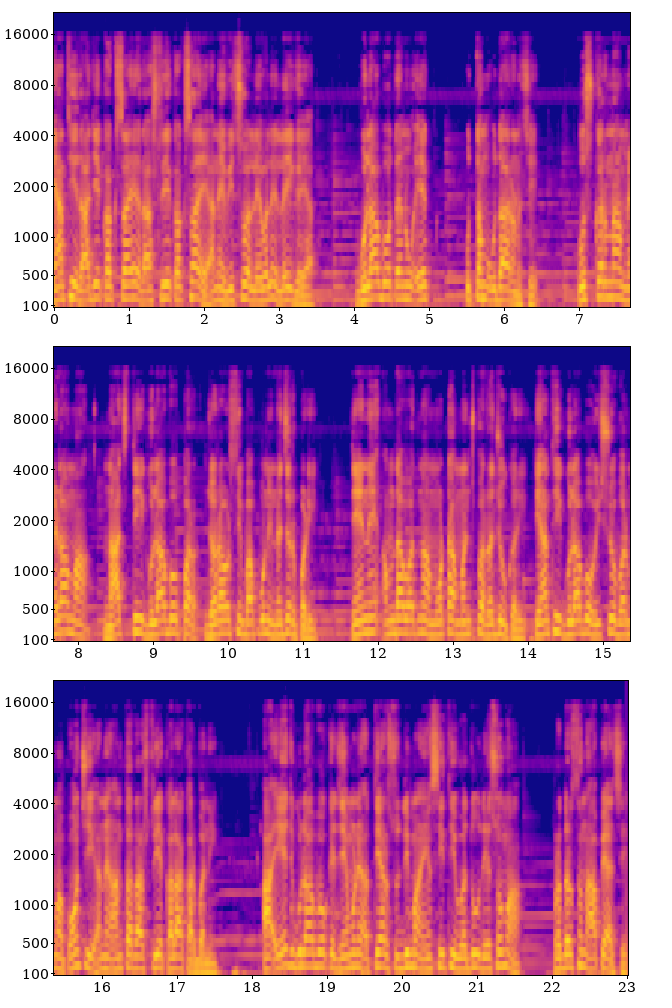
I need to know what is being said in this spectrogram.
ત્યાંથી રાજ્ય કક્ષાએ, રાષ્ટ્રીય કક્ષાએ અને વિશ્વ લેવલે લઈ ગયા. ગુલાબો તેનું એક ઉત્તમ ઉદાહરણ છે. પુષ્કરના મેળામાં નાચતી ગુલાબો પર જોરાવરસિંહ બાપુની નજર પડી. તેને અમદાવાદના મોટા મંચ પર રજૂ કરી. ત્યાંથી ગુલાબો વિશ્વભરમાં પહોંચી અને આંતરરાષ્ટ્રીય કલાકાર બની. આ એ જ ગુલાબો કે જેમણે અત્યાર સુધીમાં એંસીથી વધુ દેશોમાં પ્રદર્શન આપ્યા છે,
